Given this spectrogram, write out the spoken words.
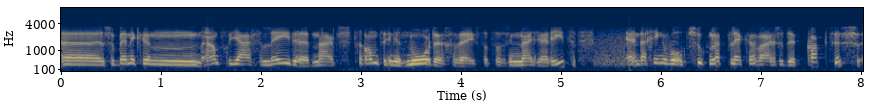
Uh, zo ben ik een aantal jaar geleden naar het strand in het noorden geweest. Dat was in Nayarit. En daar gingen we op zoek naar plekken waar ze de cactus uh,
